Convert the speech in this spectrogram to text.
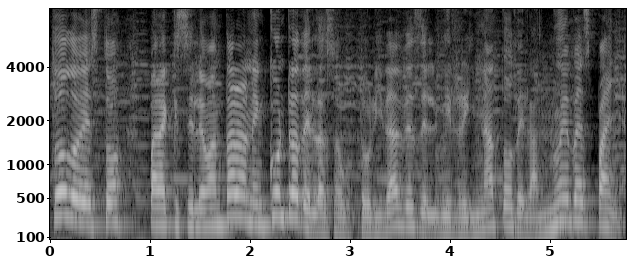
Todo esto para que se levantaran en contra de las autoridades del virreinato de la Nueva España,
